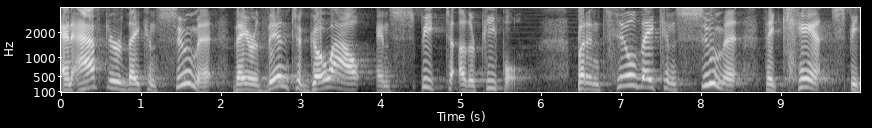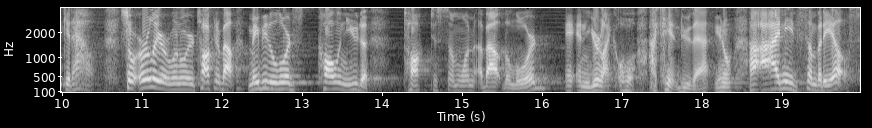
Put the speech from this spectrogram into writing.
And after they consume it, they are then to go out and speak to other people. But until they consume it, they can't speak it out. So earlier, when we were talking about maybe the Lord's calling you to talk to someone about the Lord, and you're like, oh, I can't do that, you know, I, I need somebody else.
